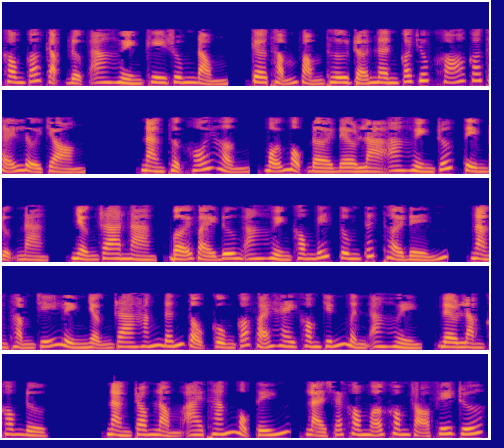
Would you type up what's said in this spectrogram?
không có gặp được A Huyền khi rung động, kêu thẩm vọng thư trở nên có chút khó có thể lựa chọn. Nàng thực hối hận, mỗi một đời đều là A Huyền trước tìm được nàng, nhận ra nàng, bởi vậy đương a Huyền không biết tung tích thời điểm, nàng thậm chí liền nhận ra hắn đến tột cùng có phải hay không chính mình a Huyền, đều làm không được. Nàng trong lòng ai thắng một tiếng, lại sẽ không ở không rõ phía trước,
